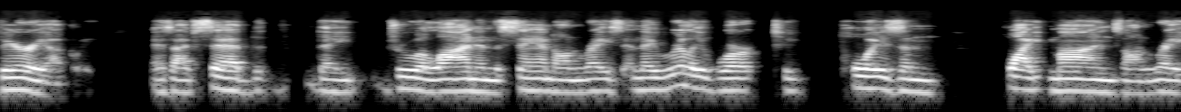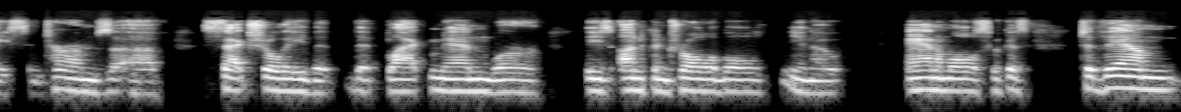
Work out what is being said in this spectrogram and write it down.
very ugly. As I've said, they drew a line in the sand on race and they really worked to poison white minds on race in terms of sexually that that black men were these uncontrollable you know animals because to them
